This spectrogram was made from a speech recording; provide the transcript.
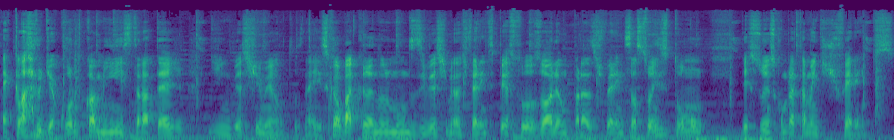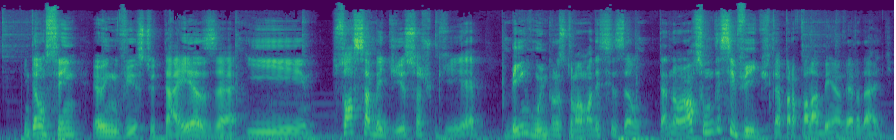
é claro, de acordo com a minha estratégia de investimentos. Né? Isso que é bacana no mundo dos investimentos. Diferentes pessoas olham para as diferentes ações e tomam decisões completamente diferentes. Então sim, eu invisto em Taesa e só saber disso acho que é bem ruim para você tomar uma decisão. Até não é o assunto desse vídeo, tá? Para falar bem a verdade.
